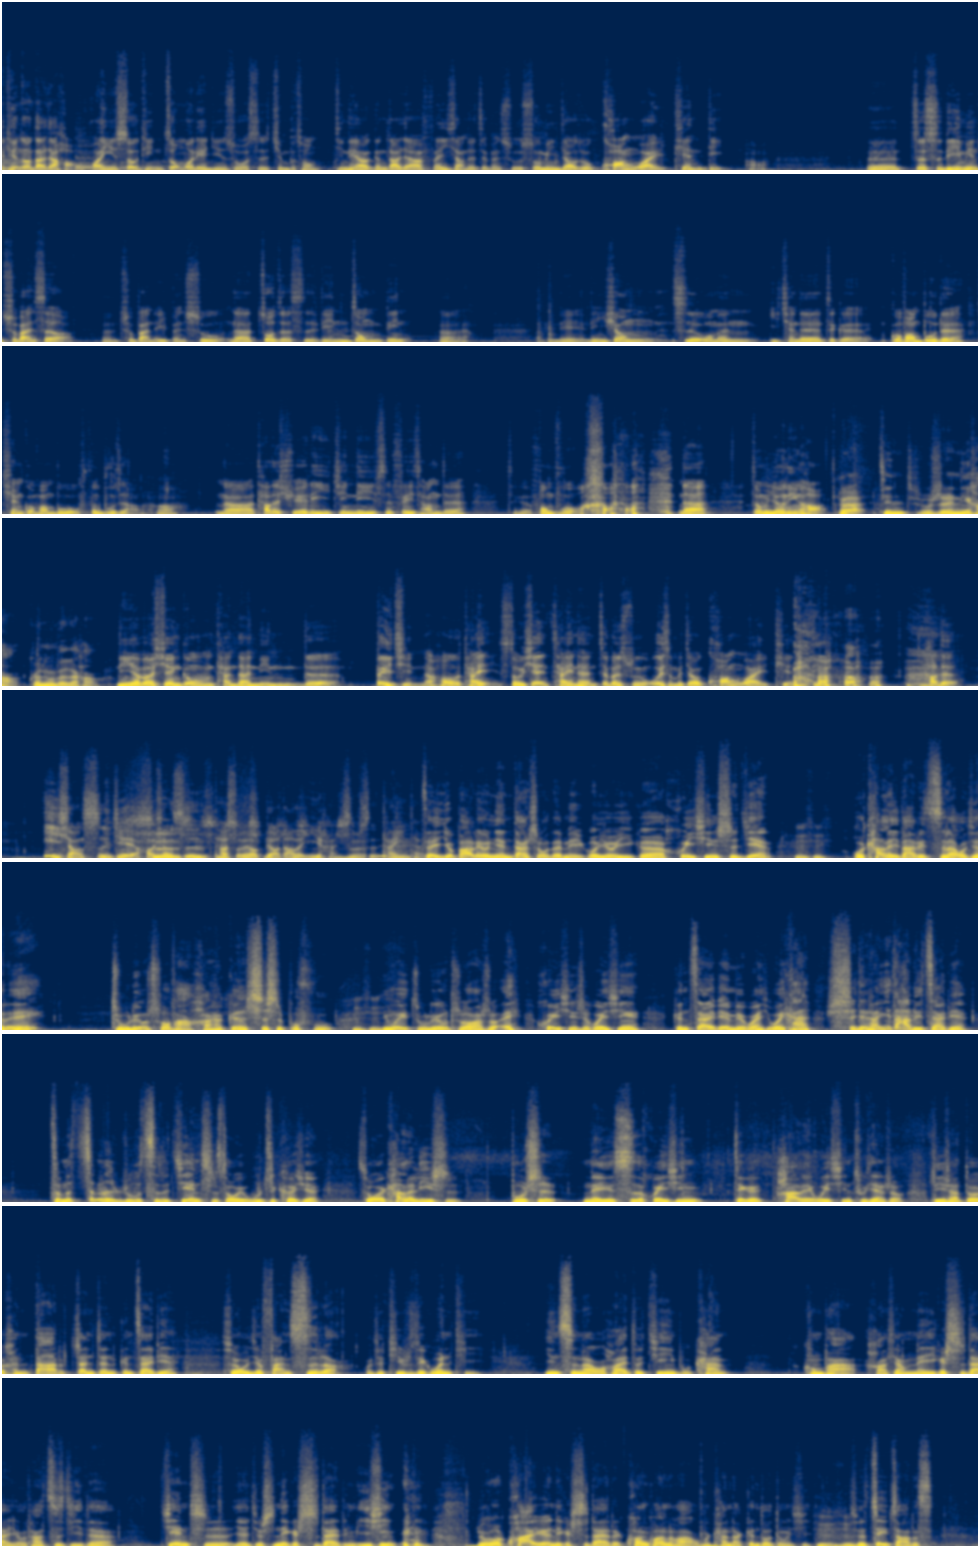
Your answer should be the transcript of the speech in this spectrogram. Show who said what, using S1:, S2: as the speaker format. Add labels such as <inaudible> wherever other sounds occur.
S1: 位听众，大家好，欢迎收听周末炼金术，我是金普聪。今天要跟大家分享的这本书，书名叫做《框外天地》啊，呃，这是黎明出版社嗯、呃、出版的一本书。那作者是林宗斌，嗯、呃，林林兄是我们以前的这个国防部的前国防部副部长啊。那他的学历经历是非常的这个丰富。哈哈 <laughs> 那宗斌兄您好，
S2: 啊，金主持人您好，观众大家好。
S1: 您要不要先跟我们谈谈您的背景，然后谈首先谈一谈这本书为什么叫《框外天地》？<laughs> 他的异想世界好像是他所要表达的意涵，是不是？谈一谈。
S2: 在一九八六年，当时我在美国有一个彗星事件，嗯哼，我看了一大堆资料，我觉得，哎。主流说法好像跟事实不符，因为主流说法说，哎，彗星是彗星，跟灾变没有关系。我一看世界上一大堆灾变，怎么这么如此的坚持所谓物质科学？所以我看了历史，不是哪一次彗星这个哈雷卫星出现的时候，历史上都有很大的战争跟灾变，所以我就反思了，我就提出这个问题。因此呢，我后来就进一步看，恐怕好像每一个时代有他自己的。坚持，也就是那个时代的迷信。<laughs> 如果跨越那个时代的框框的话，我们看到更多东西。所以最早的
